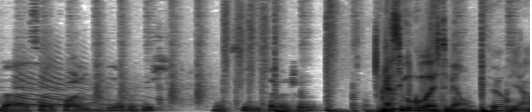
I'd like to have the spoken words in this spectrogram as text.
bah ça va pouvoir les guider un peu plus. Donc c'est une très bonne chose. Merci beaucoup, ouais, c'était bien. De rien.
